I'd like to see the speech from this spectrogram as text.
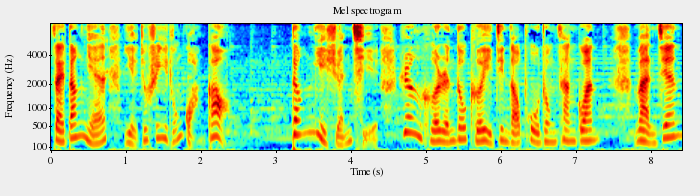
在当年也就是一种广告。灯一悬起，任何人都可以进到铺中参观。晚间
